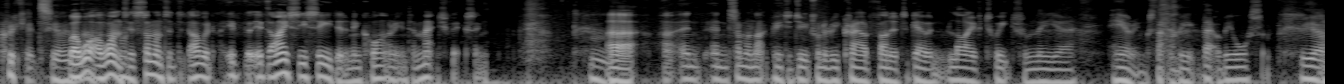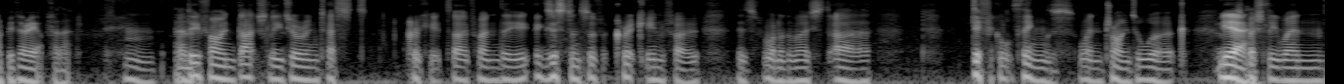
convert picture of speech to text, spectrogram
cricket. You know, well, what I want is someone to. d- I would if if the ICC did an inquiry into match fixing. hmm. uh, uh, and and someone like Peter Jukes wanted to be crowdfunded to go and live tweet from the uh, hearings. That would be that would be awesome. yeah. I'd be very up for that. Hmm. I Um, do find actually during Test cricket, I find the existence of Cricinfo is one of the most uh, difficult things when trying to work, Yeah. especially when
